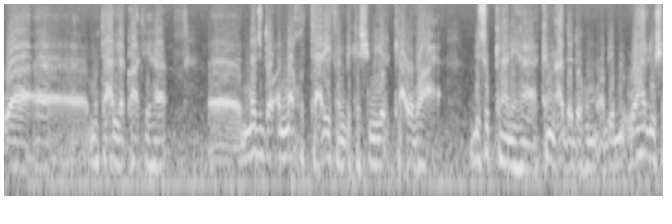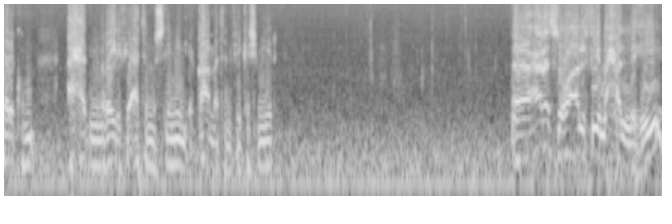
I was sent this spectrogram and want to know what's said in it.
ومتعلقاتها آه، نجدر أن نأخذ تعريفا بكشمير كأوضاع بسكانها كم عددهم وهل يشاركهم أحد من غير فئات المسلمين إقامة في كشمير؟ آه هذا السؤال في محله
